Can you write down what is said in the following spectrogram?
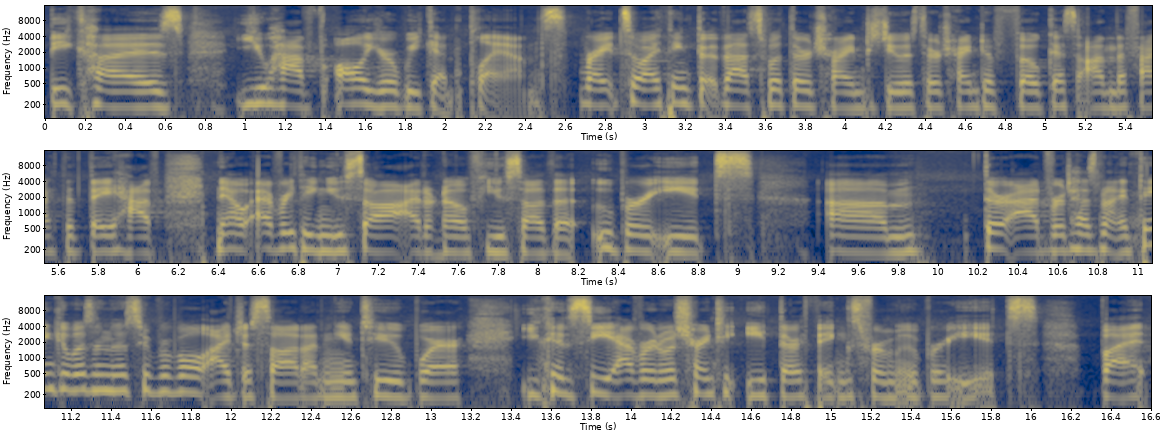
because you have all your weekend plans, right? So I think that that's what they're trying to do is they're trying to focus on the fact that they have now everything you saw. I don't know if you saw the Uber Eats. Um, their advertisement. I think it was in the Super Bowl. I just saw it on YouTube where you can see everyone was trying to eat their things from Uber Eats, but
